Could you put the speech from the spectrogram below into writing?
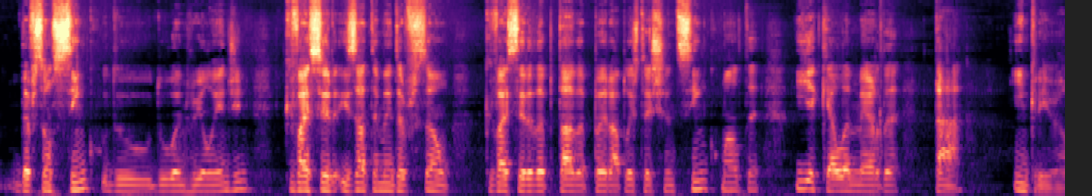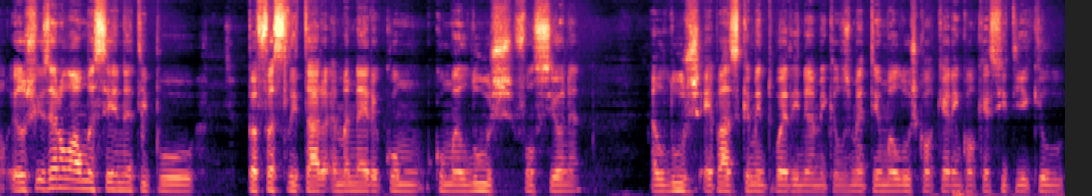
da versão 5 do, do Unreal Engine que vai ser exatamente a versão que vai ser adaptada para a PlayStation 5 malta e aquela merda está incrível eles fizeram lá uma cena tipo para facilitar a maneira como, como a luz funciona a luz é basicamente bem dinâmica. Eles metem uma luz qualquer em qualquer sítio e aquilo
